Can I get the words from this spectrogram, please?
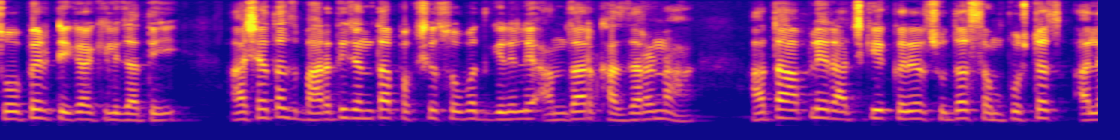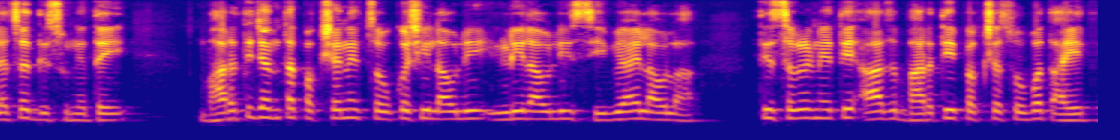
चोपेर टीका केली जाते. अशातच भारतीय जनता पक्षासोबत गेलेले आमदार खासदारांना आता आपले राजकीय करिअरसुद्धा संपुष्टच संपुष्टात आल्याचं दिसून येते. भारतीय जनता पक्षाने चौकशी लावली ईडी लावली सीबीआय लावला ते सगळे नेते आज भारतीय पक्षासोबत आहेत.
